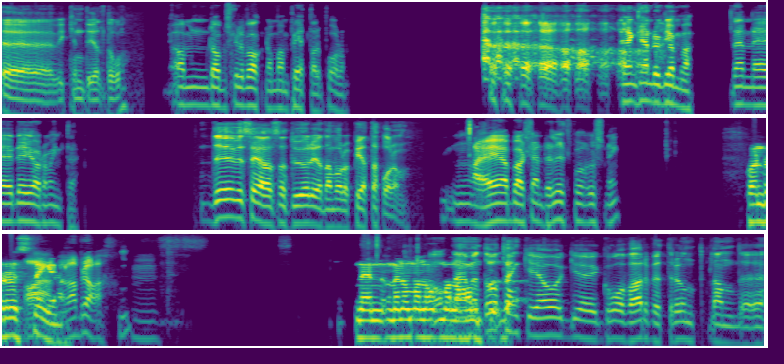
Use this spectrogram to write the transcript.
Eh, vilken del då? Om de skulle vakna om man petade på dem. Den kan du glömma. Den, eh, det gör de inte. Det vill säga alltså att du har redan varit och petat på dem? Nej, jag bara kände lite på en rustning. På en rustning. ja, det var bra. Mm. Men, men om man, Ja, om man nej, har... men då tänker jag eh, gå varvet runt bland eh, eh,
